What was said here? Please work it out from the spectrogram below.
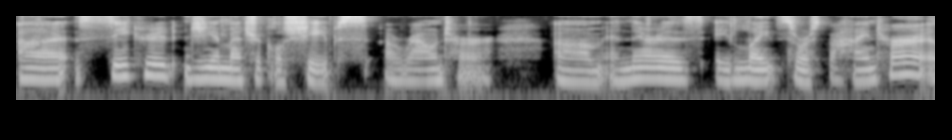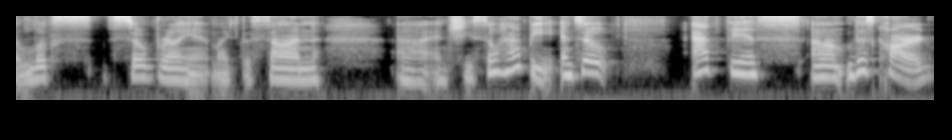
uh sacred geometrical shapes around her. Um, and there is a light source behind her. It looks so brilliant, like the sun, uh, and she's so happy. And so, at this, um, this card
